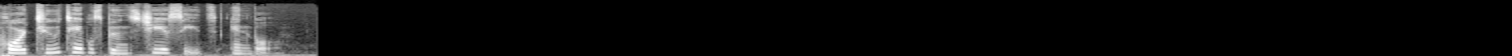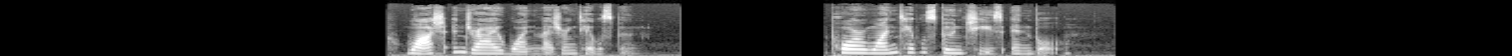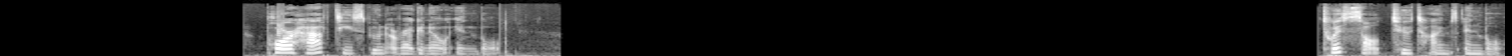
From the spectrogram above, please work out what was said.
Pour 2 tablespoons chia seeds in bowl. Wash and dry 1 measuring tablespoon. Pour 1 tablespoon cheese in bowl. Pour half teaspoon oregano in bowl. Twist salt 2 times in bowl.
